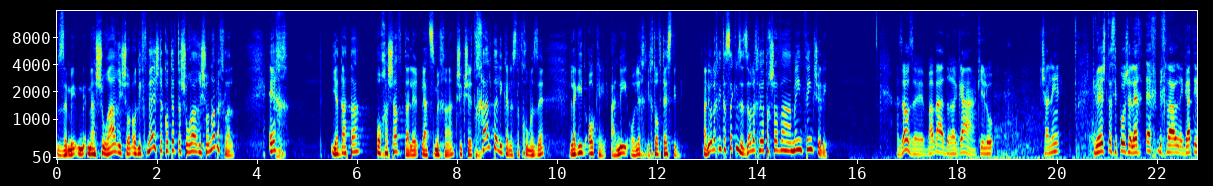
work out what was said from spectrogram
זה מהשורה הראשונה, עוד לפני שאתה כותב את השורה הראשונה בכלל. איך ידעת או חשבת לעצמך, כשהתחלת להיכנס לתחום הזה, להגיד, אוקיי, אני הולך לכתוב טסטים. אני הולך להתעסק עם זה, זה הולך להיות עכשיו המיין תינק שלי. אז זהו, זה בא בהדרגה, כאילו, כשאני, כאילו יש את הסיפור של איך, איך בכלל הגעתי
